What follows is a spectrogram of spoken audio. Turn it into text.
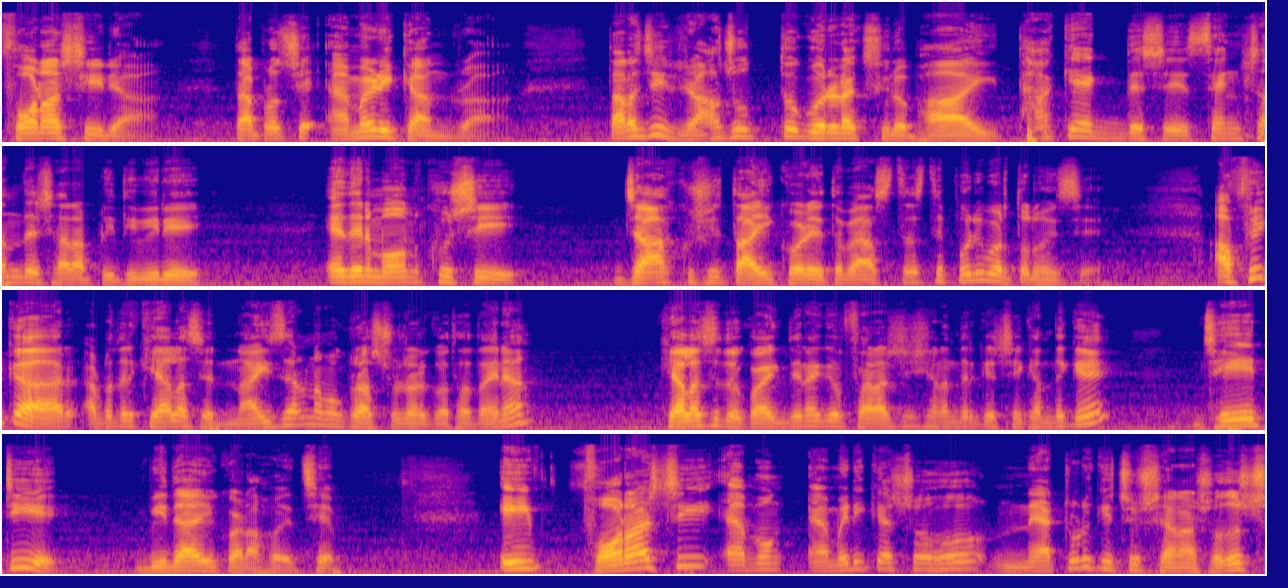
ফরাসিরা, তারপর হচ্ছে আমেরিকানরা, তারা যে রাজত্ব করে রাখছিল, ভাই, থাকে এক দেশে স্যাংশন দেয় সারা পৃথিবীরে। এদের মন খুশি, যা খুশি তাই করে, তবে আস্তে আস্তে পরিবর্তন হয়েছে। আফ্রিকার, আপনাদের খেয়াল আছে, নাইজার নামক রাষ্ট্রটার কথা, তাই না? খেয়াল আছে তো? কয়েকদিন আগে ফরাসি সেনাদেরকে সেখান থেকে ঝেঁটিয়ে বিদায় করা হয়েছে। এই ফরাসি এবং আমেরিকা সহ ন্যাটোর কিছু সেনা সদস্য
